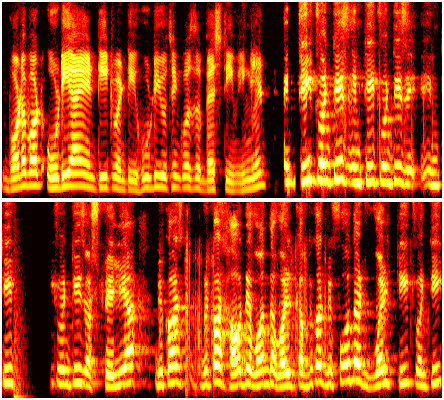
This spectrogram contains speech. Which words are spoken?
What about ODI and T20? Who do you think was the best team? England? In T20s, in T20s, in T20s, Australia, because because how they won the World Cup. Because before that World T20,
